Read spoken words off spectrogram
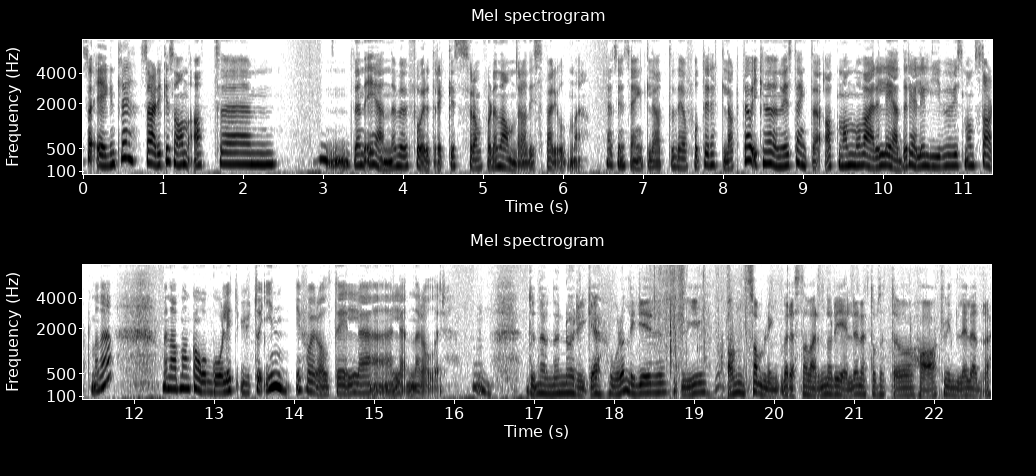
Så egentlig så er det ikke sånn at den ene bør foretrekkes framfor den andre av disse periodene. Jeg syns egentlig at det å få tilrettelagt det, og ikke nødvendigvis tenkte at man må være leder hele livet hvis man starter med det, men at man kan gå litt ut og inn i forhold til eh, ledende roller. Mm. Du nevner Norge. Hvordan ligger vi an sammenlignet med resten av verden når det gjelder nettopp dette å ha kvinnelige ledere?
